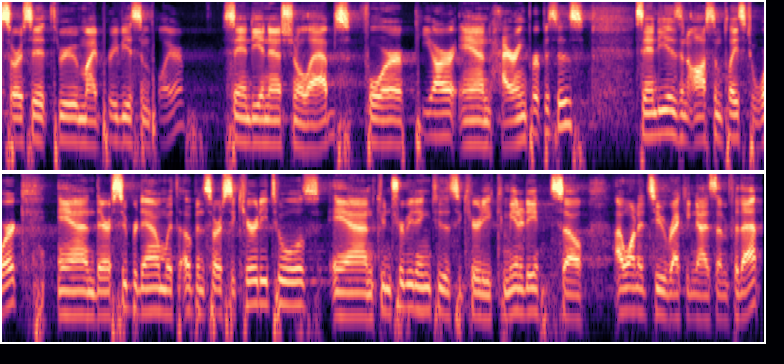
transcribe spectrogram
source it through my previous employer, Sandia National Labs, for PR and hiring purposes. Sandia is an awesome place to work, and they're super down with open source security tools and contributing to the security community. So I wanted to recognize them for that.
